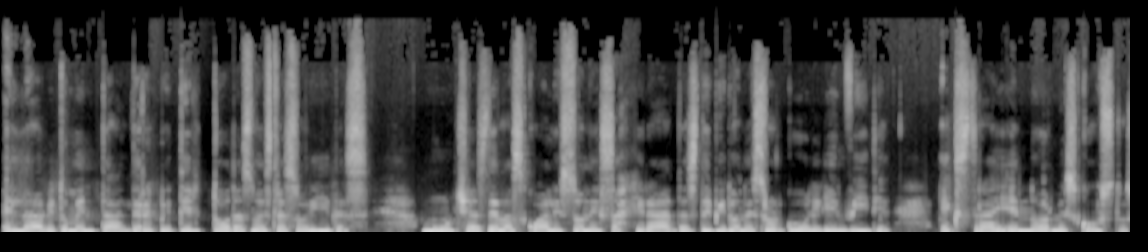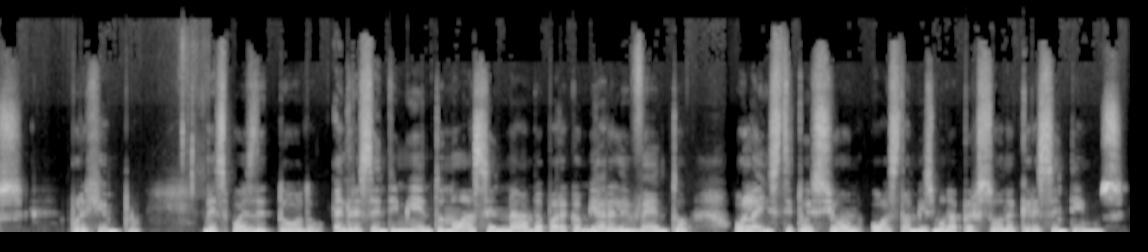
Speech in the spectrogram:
El hábito mental de repetir todas nuestras oídas, muchas de las cuales son exageradas debido a nuestro orgullo y envidia, extrae enormes costos. Por ejemplo, después de todo, el resentimiento no hace nada para cambiar el evento o la institución o hasta mismo la persona que resentimos.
